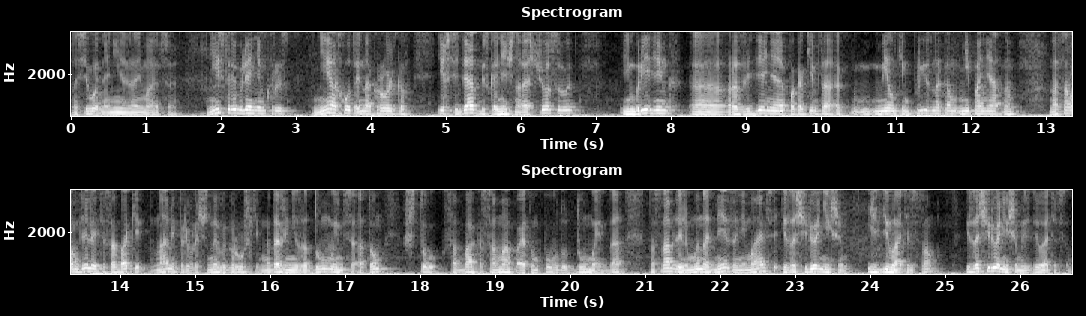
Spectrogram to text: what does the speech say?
На сегодня они не занимаются ни истреблением крыс, ни охотой на кроликов. Их сидят, бесконечно расчесывают, имбридинг, э, разведение по каким-то э, мелким признакам непонятным. На самом деле эти собаки нами превращены в игрушки. Мы даже не задумываемся о том, что собака сама по этому поводу думает. Да? На самом деле мы над ней занимаемся изощреннейшим издевательством, изощреннейшим издевательством.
